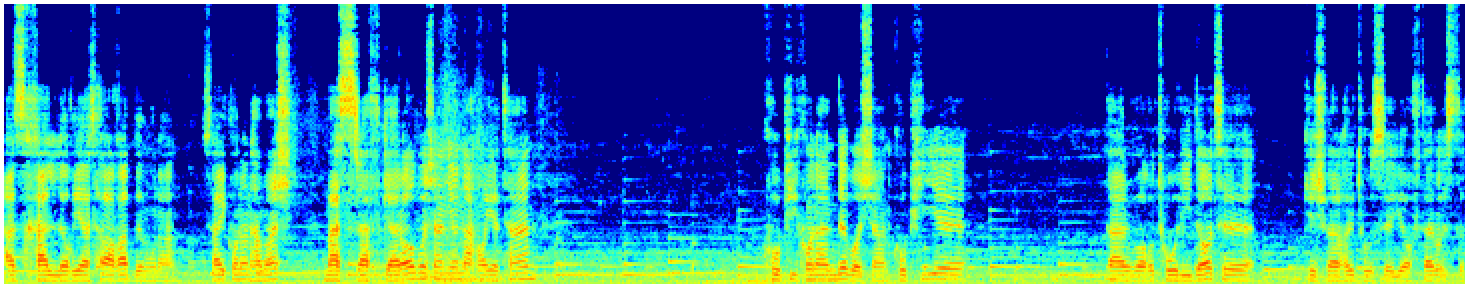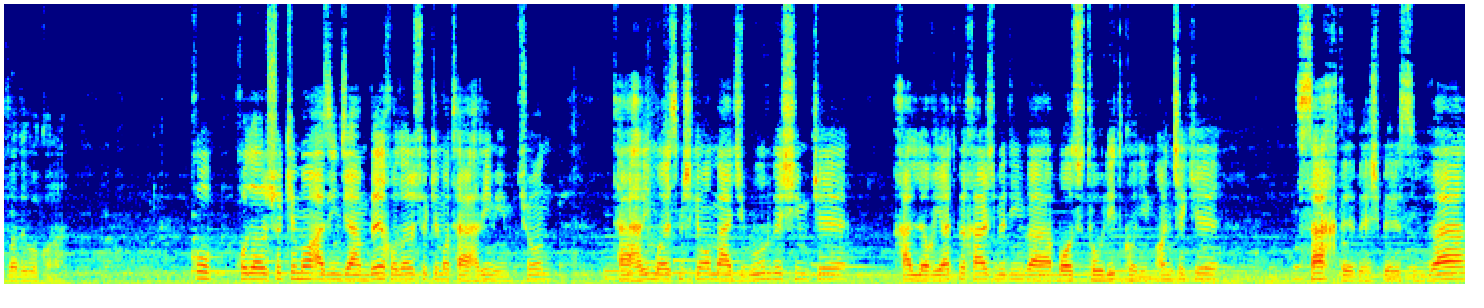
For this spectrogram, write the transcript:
از خلاقیت ها عقب بمونن. سعی کنن همش مصرفگرا باشن یا نهایتا کپی کننده باشن. کپی در واقع تولیدات کشورهای توسعه یافته رو استفاده بکنن. خب خدا رو شکر که ما از این جنبه خدا رو شکر که ما تحریمیم. چون تحریم باعث میشه که ما مجبور بشیم که خلاقیت به خرج بدیم و باز تولید کنیم. آنچه که سخته بهش برسیم. و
